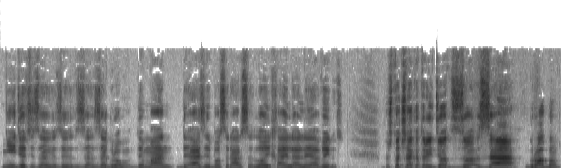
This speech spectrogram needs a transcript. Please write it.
Не идете за, за, за, за гробом. Деман де азиль босар арса, лой хайла але авилус. Но что человек, который идет за, за гробом,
